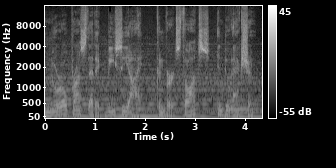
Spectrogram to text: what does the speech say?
neuroprosthetic BCI, converts thoughts into action.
